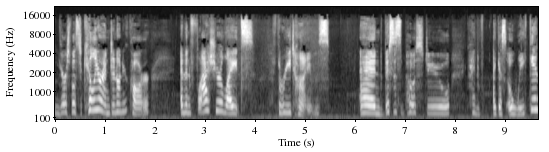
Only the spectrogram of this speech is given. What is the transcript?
you're supposed to kill your engine on your car and then flash your lights 3 times. And this is supposed to kind of I guess awaken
